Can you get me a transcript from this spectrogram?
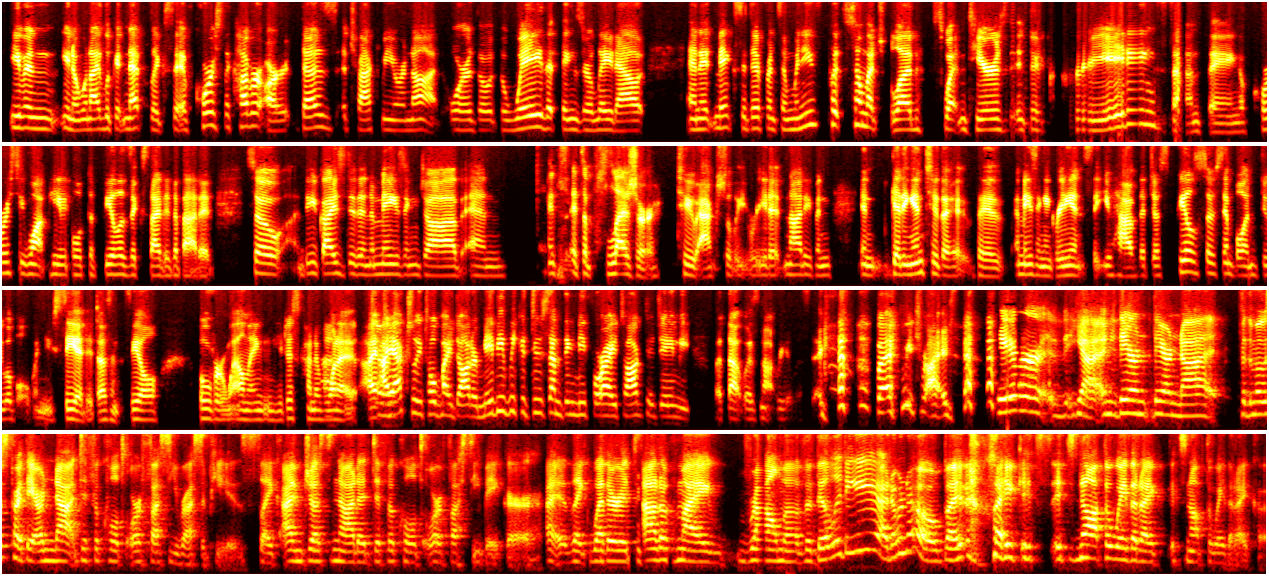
even you know when i look at netflix of course the cover art does attract me or not or the, the way that things are laid out and it makes a difference. And when you've put so much blood, sweat, and tears into creating something, of course, you want people to feel as excited about it. So uh, you guys did an amazing job, and it's it's a pleasure to actually read it. Not even in getting into the the amazing ingredients that you have that just feels so simple and doable when you see it. It doesn't feel overwhelming. You just kind of want to. I, I, actually told my daughter maybe we could do something before I talk to Jamie, but that was not realistic. but we tried. they are, yeah. I mean, they are they are not for the most part they are not difficult or fussy recipes. Like I'm just not a difficult or fussy baker. I, like whether it's out of my realm of ability, I don't know, but like it's it's not the way that I it's not the way that I cook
